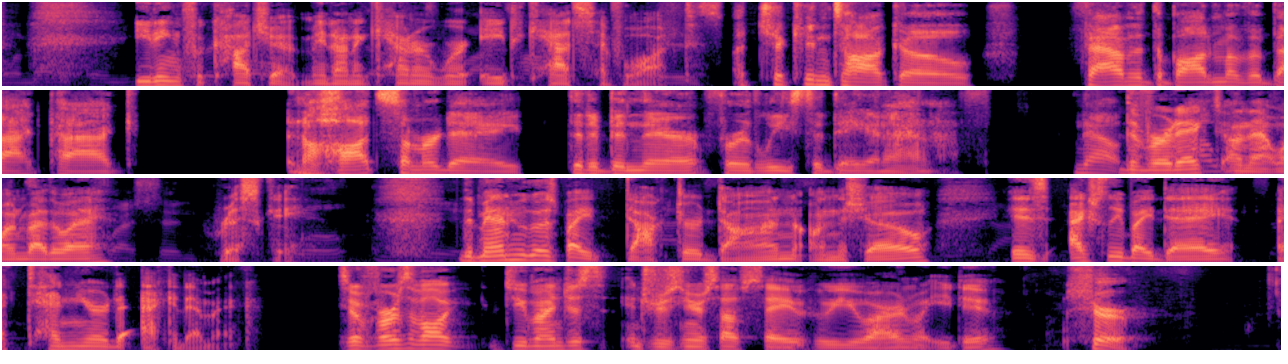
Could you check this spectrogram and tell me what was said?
eating focaccia made on a counter where eight cats have walked, a chicken taco found at the bottom of a backpack in a hot summer day that had been there for at least a day and a half. Now, the verdict on that one, by the way, risky. The man who goes by Dr. Don on the show is actually by day a tenured academic. So, first of all, do you mind just introducing yourself, say who you are and what you do? Sure.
